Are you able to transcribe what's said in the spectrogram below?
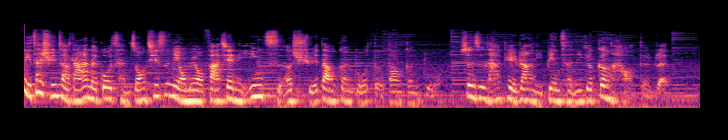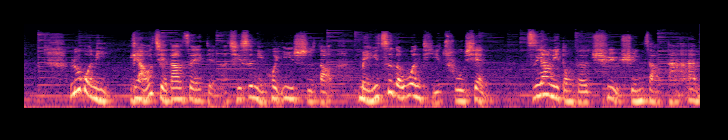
你在寻找答案的过程中，其实你有没有发现，你因此而学到更多，得到更多，甚至它可以让你变成一个更好的人。如果你了解到这一点呢，其实你会意识到，每一次的问题出现，只要你懂得去寻找答案，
